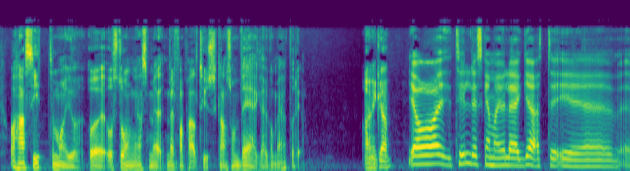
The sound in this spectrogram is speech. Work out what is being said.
Och här sitter man ju eh, och stångas med, med framförallt Tyskland som vägrar gå med på det. Annika? Ja, till det ska man ju lägga att det är eh,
